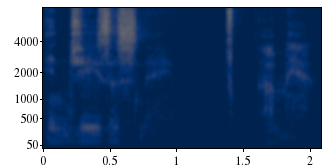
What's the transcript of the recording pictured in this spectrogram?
In Jesus' name, amen.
